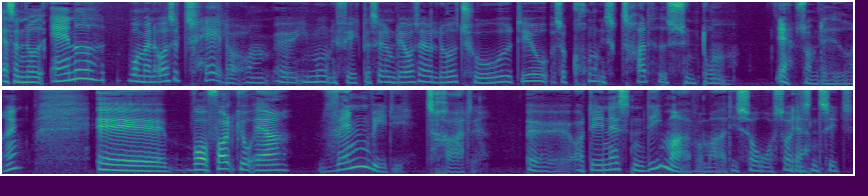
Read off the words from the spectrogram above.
Altså noget andet, hvor man også taler om øh, immuneffekter, selvom det også er noget tåget, det er jo altså kronisk træthedssyndrom, Ja. som det hedder. Ikke? Øh, hvor folk jo er vanvittigt trætte. Øh, og det er næsten lige meget, hvor meget de sover, så er ja. De sådan set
